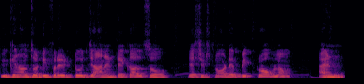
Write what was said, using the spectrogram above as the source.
You can also defer it to jan intake also. Just it's not a big problem. And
